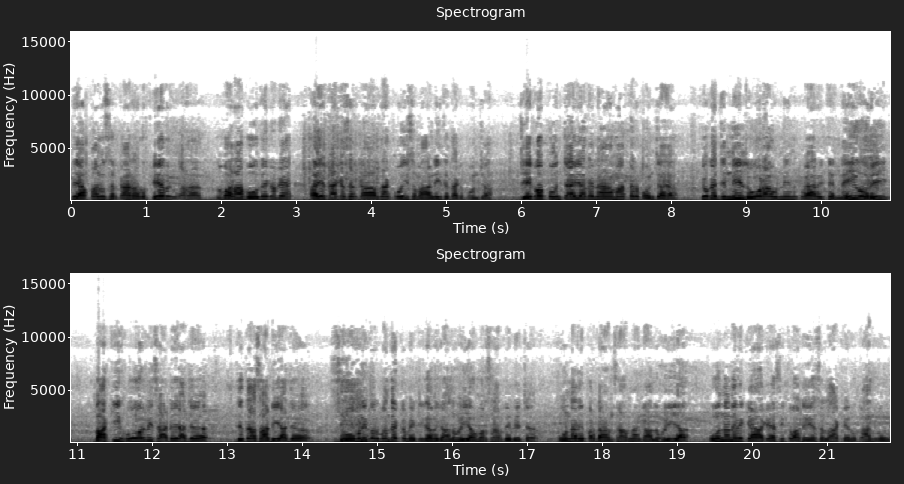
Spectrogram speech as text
ਤੇ ਆਪਾਂ ਨੂੰ ਸਰਕਾਰਾਂ ਤੋਂ ਫੇਰ ਦੁਬਾਰਾ ਬੋਲਦੇ ਕਿਉਂਕਿ ਅਜੇ ਤੱਕ ਸਰਕਾਰ ਦਾ ਕੋਈ ਸਮਾਨ ਨਹੀਂ ਇੱਥੇ ਤੱਕ ਪਹੁੰਚਾ ਜੇ ਕੋਈ ਪਹੁੰਚਾ ਵੀ ਆ ਤੇ ਨਾ ਮਾਤਰ ਪਹੁੰਚਾ ਆ, ਕਿਉਂਕਿ ਜਿੰਨੀ ਲੋੜ ਆ ਉਨੀ ਇਨਕੁਆਇਰ ਇੱਥੇ ਨਹੀਂ ਹੋ ਰਹੀ। ਬਾਕੀ ਹੋਰ ਵੀ ਸਾਡੇ ਅੱਜ, ਜਿੱਦਾਂ ਸਾਡੀ ਅੱਜ ਸ਼੍ਰੋਮਣੀ ਪ੍ਰਬੰਧਕ ਕਮੇਟੀ ਨਾਲ ਵੀ ਗੱਲ ਹੋਈ ਆ, ਅੰਮ੍ਰਿਤਸਰ ਦੇ ਵਿੱਚ, ਉਹਨਾਂ ਦੇ ਪ੍ਰਧਾਨ ਸਾਹਿਬ ਨਾਲ ਗੱਲ ਹੋਈ ਆ। ਉਹਨਾਂ ਨੇ ਵੀ ਕਿਹਾ ਕਿ ਅਸੀਂ ਤੁਹਾਡੇ ਇਸ ਇਲਾਕੇ ਨੂੰ ਕੱਲ ਨੂੰ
